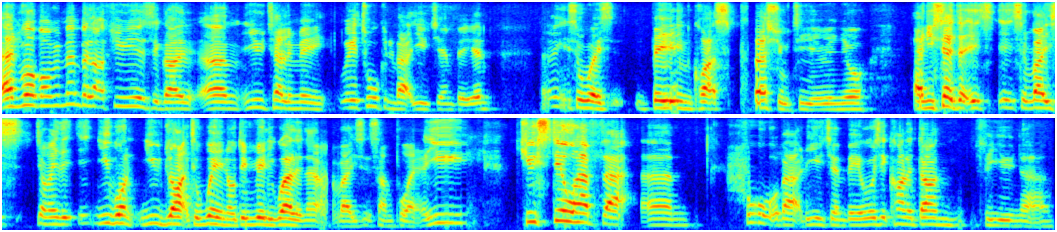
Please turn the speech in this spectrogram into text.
and Rob, I remember like a few years ago, um, you telling me we were talking about UTMB, and I think it's always been quite special to you. And your, and you said that it's it's a race. I mean, you want you'd like to win or do really well in that race at some point. Are you do you still have that um, thought about the UTMB, or is it kind of done for you now?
